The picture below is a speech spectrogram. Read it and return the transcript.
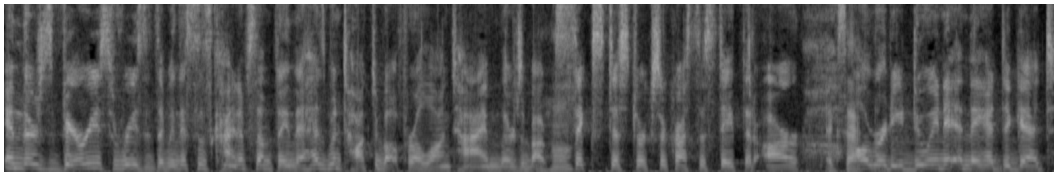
And there's various reasons. I mean, this is kind of something that has been talked about for a long time. There's about mm -hmm. six districts across the state that are exactly. already doing it, and they had to get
